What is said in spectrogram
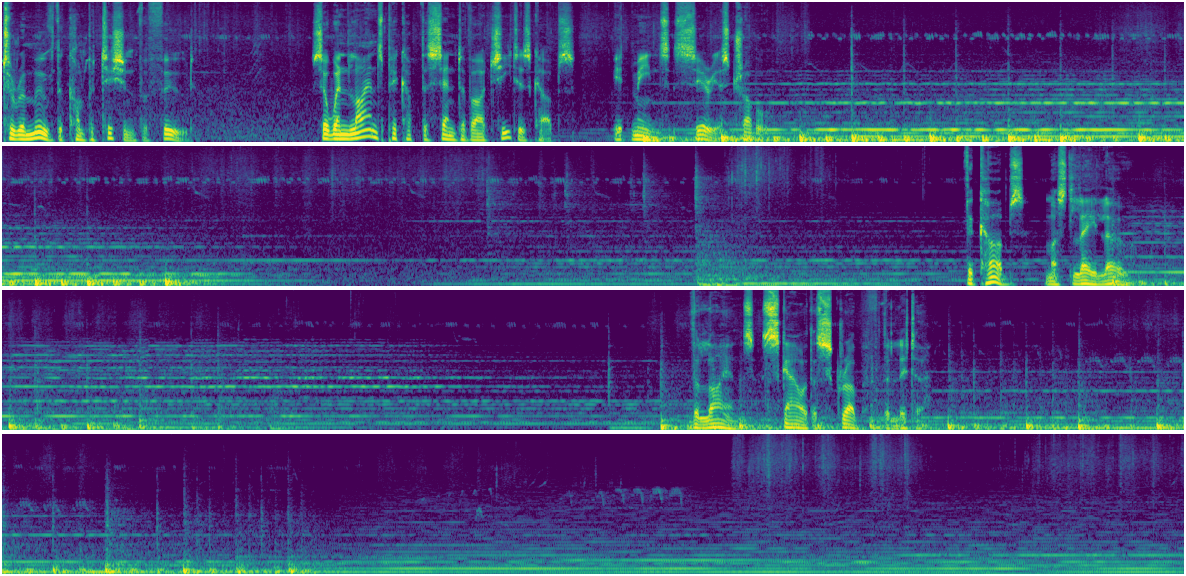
to remove the competition for food. So when lions pick up the scent of our cheetah's cubs, it means serious trouble. The cubs must lay low. The lions scour the scrub for the litter.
